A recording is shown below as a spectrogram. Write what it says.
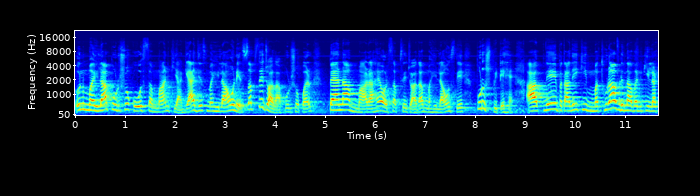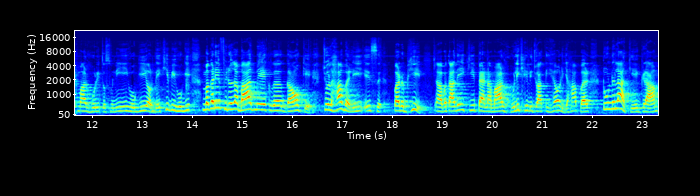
उन महिला पुरुषों को सम्मान किया गया, जिस महिलाओं ने सबसे ज़्यादा पुरुषों पर पैना मारा है और सबसे ज़्यादा महिलाओं से पुरुष पीटे हैं। आपने बता दें कि मथुरा वृंदावन की लठमार होली तो सुनी ही होगी और देखी भी होगी, मगर ये फिरोजाबाद में एक गाँव के चुल्हावली इस पर भी बता दें कि पैनामार होली खेली जाती है और यहाँ पर टुंडला के ग्राम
